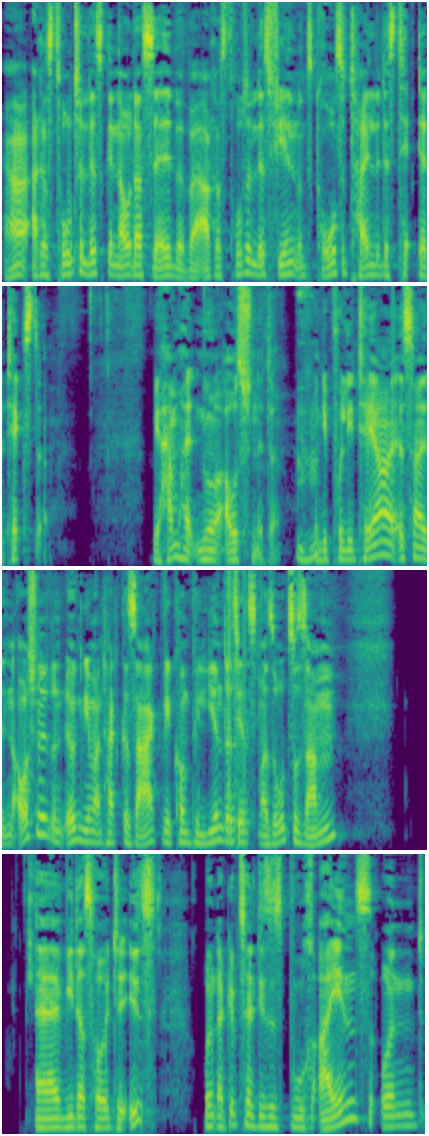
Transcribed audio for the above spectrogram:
Ja, Aristoteles genau dasselbe. Bei Aristoteles fehlen uns große Teile des der Texte. Wir haben halt nur Ausschnitte. Und die Politeia ist halt ein Ausschnitt und irgendjemand hat gesagt, wir kompilieren das jetzt mal so zusammen, äh, wie das heute ist. Und da gibt's halt dieses Buch eins und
